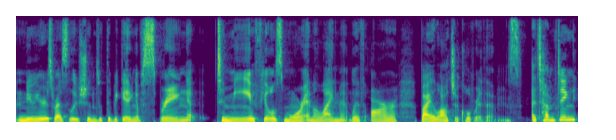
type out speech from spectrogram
New Year's resolutions with the beginning of spring to me feels more in alignment with our biological rhythms. Attempting,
